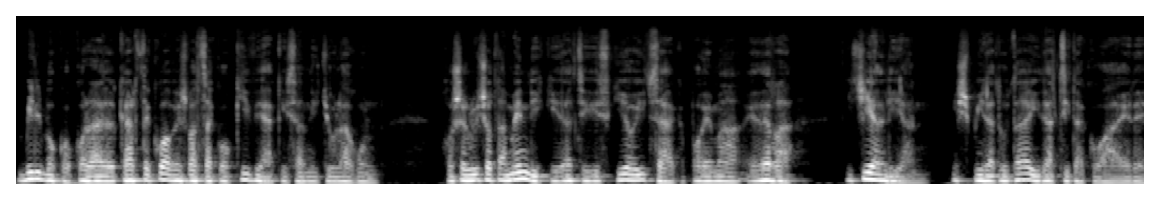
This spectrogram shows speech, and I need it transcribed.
Bilboko koral elkarteko abesbatzako kideak izan ditu lagun. Jose Luis Otamendik idatzi dizkio hitzak poema ederra, itxialdian, inspiratuta idatzitakoa ere.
